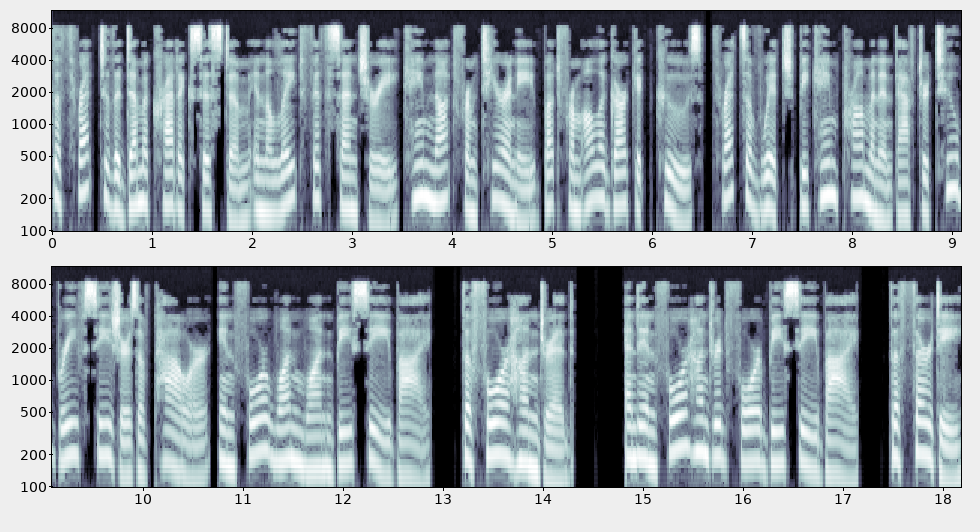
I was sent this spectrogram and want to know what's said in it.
The threat to the democratic system in the late 5th century came not from tyranny but from oligarchic coups, threats of which became prominent after two brief seizures of power, in 411 BC by the 400 and in 404 BC by the 30,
